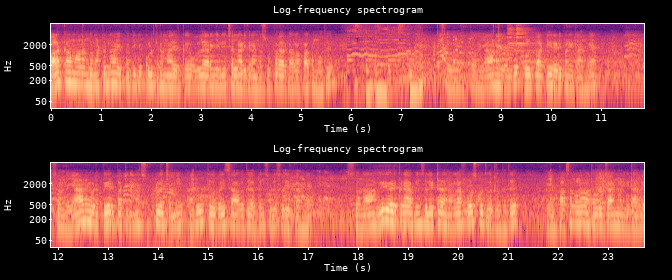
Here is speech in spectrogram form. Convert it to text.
பழக்கமானவங்க மட்டும்தான் இப்போதைக்கு குளிக்கிற மாதிரி இருக்குது உள்ளே இறங்கி நீச்சல்லாம் அடிக்கிறாங்க. சூப்பராக இருக்குது அதெல்லாம் பார்க்கும்போது. ஸோ இப்போ யானை வந்து குளிப்பாட்டி ரெடி பண்ணிட்டாங்க. ஸோ இந்த யானையோட பேர் பார்த்திங்கன்னா சுப்புலட்சுமி. அறுபத்தி ஒரு வயசு ஆகுது அப்படின்னு சொல்லி சொல்லியிருக்காங்க. ஸோ நான் வீடியோ எடுக்கிறேன் அப்படின்னு சொல்லிட்டு அது நல்லா ஃபோர்ஸ் கொடுத்துக்கிட்டு இருந்தது. இப்போ என் பசங்களும் அதோடு ஜாயின் பண்ணிக்கிட்டாங்க.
